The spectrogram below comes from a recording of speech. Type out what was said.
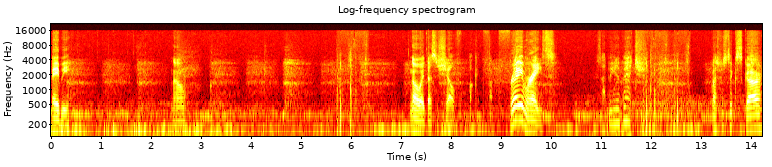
Maybe. No. No, wait, that's a shelf. Okay. Frame race! Stop being a bitch. Am I supposed to take a scar?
